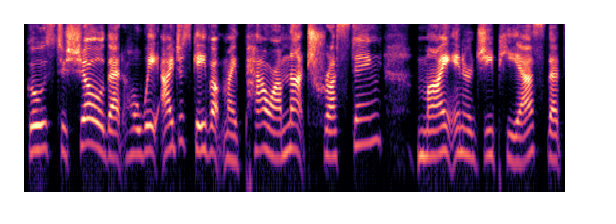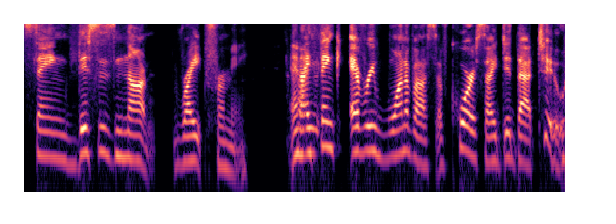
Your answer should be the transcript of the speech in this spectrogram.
goes to show that, oh, wait, I just gave up my power. I'm not trusting my inner GPS that's saying this is not right for me. And I, I, think every one of us, of course, I did that too.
